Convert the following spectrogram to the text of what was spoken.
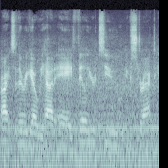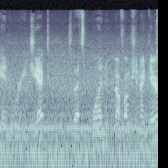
Alright, so there we go. We had a failure to extract and or eject. So that's one malfunction right there.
